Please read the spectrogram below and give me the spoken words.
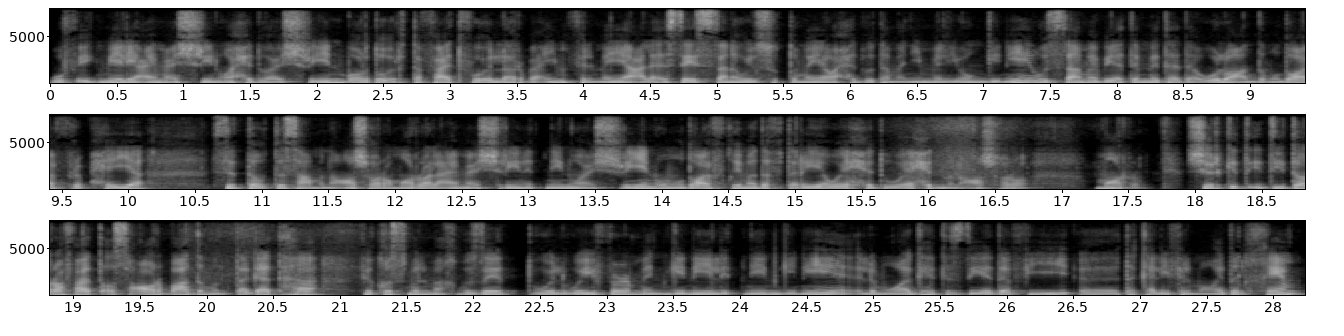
وفي إجمالي عام 2021 برضو ارتفعت فوق ال 40% على أساس سنوي ل 681 مليون جنيه. والسهم بيتم تداوله عند مضاعف ربحية ستة وتسعة من عشرة مرة لعام عشرين اتنين وعشرين ومضاعف قيمة دفترية واحد وواحد من عشرة مرة. شركة إديتا رفعت أسعار بعض منتجاتها في قسم المخبوزات والويفر من جنيه لاتنين جنيه لمواجهة الزيادة في آه، تكاليف المواد الخام.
